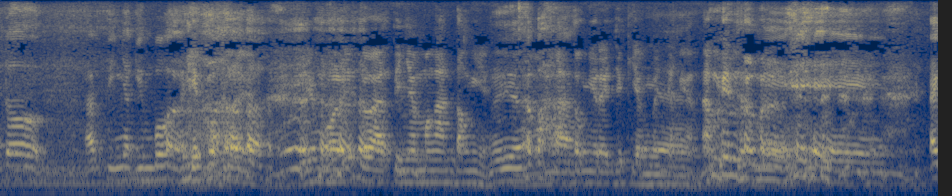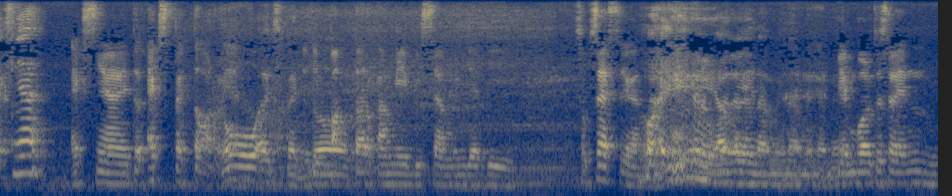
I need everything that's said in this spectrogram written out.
itu artinya gimbal. Gimbal ya. Gimbal itu artinya mengantongi ya. Iya, mengantongi rezeki yang Iya. banyak ya. Amin amin. X-nya X-nya itu expector ya. oh Jadi expector. faktor kami bisa menjadi sukses ya kan. Wah, iya, amin amin amin amin. Gembol itu selain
